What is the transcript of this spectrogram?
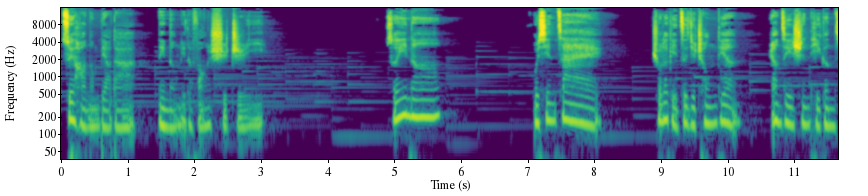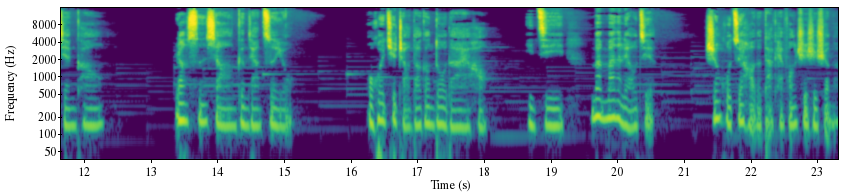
最好能表达内能力的方式之一。所以呢，我现在除了给自己充电，让自己身体更健康，让思想更加自由，我会去找到更多的爱好，以及慢慢的了解生活最好的打开方式是什么。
